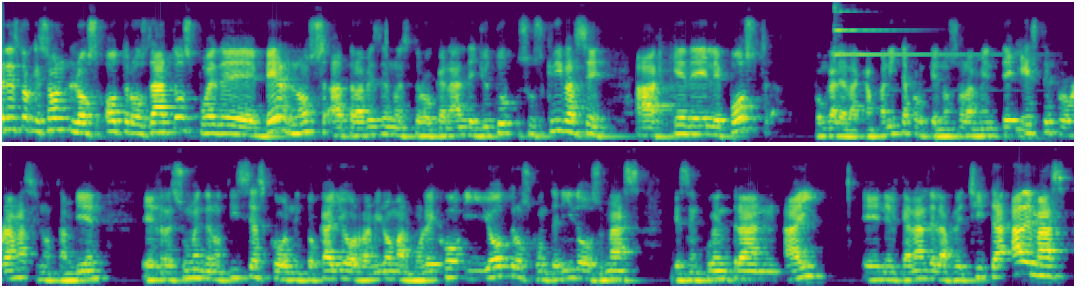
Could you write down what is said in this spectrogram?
En esto que son los otros datos. Puede vernos a través de nuestro canal de YouTube. Suscríbase a GDL Post. Póngale a la campanita porque no solamente este programa, sino también el resumen de noticias con mi tocayo Ramiro Marmolejo y otros contenidos más que se encuentran ahí en el canal de la flechita, además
